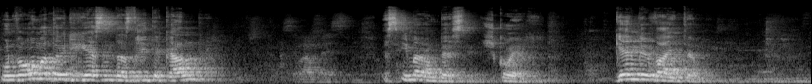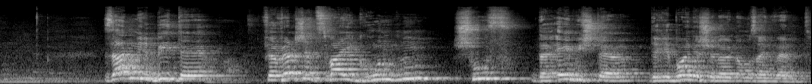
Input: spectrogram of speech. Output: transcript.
Und warum hat er gegessen das dritte Kalb? Ist immer am besten. Ist immer am besten. Schkoyach. Gehen wir weiter. Sag mir bitte, für welche zwei Gründen schuf der Eibischter die Rebäune Shalom um seine Welt?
